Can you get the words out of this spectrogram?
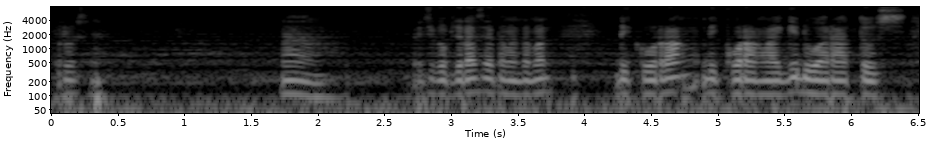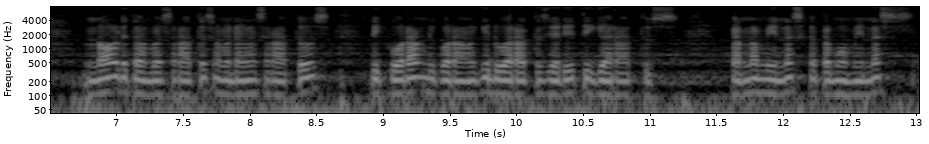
seterusnya. Nah ini cukup jelas ya teman-teman. Dikurang dikurang lagi 200 0 ditambah 100 sama dengan 100 dikurang dikurang lagi 200 jadi 300 karena minus ketemu minus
